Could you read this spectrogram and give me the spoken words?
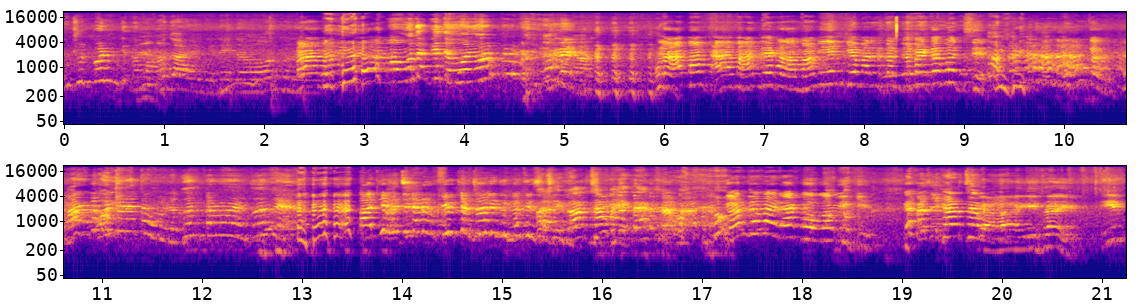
પૂછવા પડે કે તમે હગા હે કે તમે ઓળખો ને. હા, હું તો કીધું, હું એને ઓળખું નથી. આ મામ- આ મામ દેખાડ, આ મામી એમ કે મારે તને જમાઈ કરવો જ ઈ થાય. ઈ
